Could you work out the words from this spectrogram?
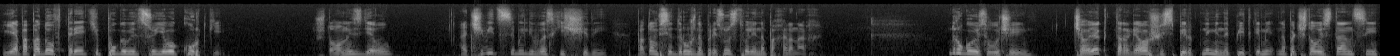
Я попаду в третью пуговицу его куртки». Что он и сделал. Очевидцы были восхищены. Потом все дружно присутствовали на похоронах. Другой случай – Человек, торговавший спиртными напитками на почтовой станции,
